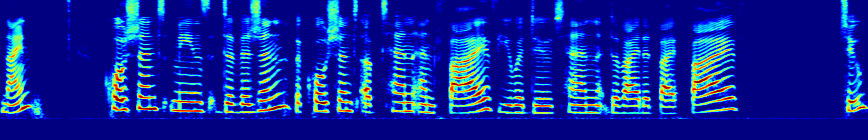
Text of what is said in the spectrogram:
9. Quotient means division. The quotient of 10 and 5, you would do 10 divided by 5, 2.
